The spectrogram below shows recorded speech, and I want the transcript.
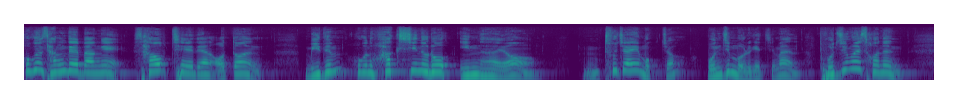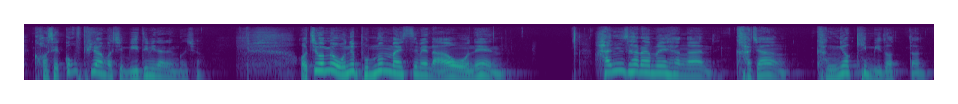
혹은 상대방의 사업체에 대한 어떤 믿음 혹은 확신으로 인하여 음, 투자의 목적 뭔진 모르겠지만 보증을 서는 것에 꼭 필요한 것이 믿음이라는 거죠. 어찌 보면 오늘 본문 말씀에 나오는 한 사람을 향한 가장 강력히 믿었던 어,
